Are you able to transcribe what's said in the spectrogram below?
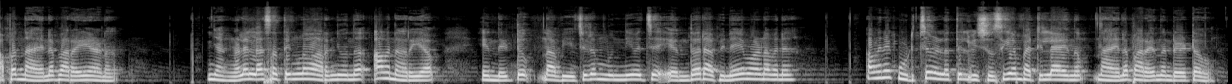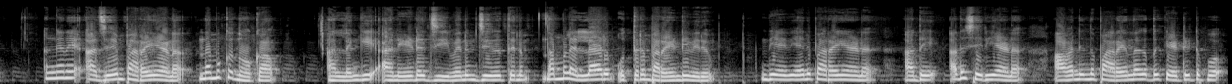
അപ്പം നയന പറയാണ് ഞങ്ങളെല്ലാ സത്യങ്ങളും അറിഞ്ഞു എന്ന് അവനറിയാം. എന്നിട്ടും നവ്യേച്ചിയുടെ മുന്നിൽ വെച്ച് എന്തൊരഭിനയമാണ് അവന് അവനെ കുടിച്ച വെള്ളത്തിൽ വിശ്വസിക്കാൻ പറ്റില്ല എന്നും നയന പറയുന്നുണ്ട് കേട്ടോ. അങ്ങനെ അജയൻ പറയാണ് നമുക്ക് നോക്കാം. അല്ലെങ്കിൽ അനയുടെ ജീവനും ജീവിതത്തിനും നമ്മളെല്ലാവരും ഉത്തരം പറയേണ്ടി വരും. ദേവ്യാനി പറയാണ് അതെ അത് ശരിയാണ്. അവൻ ഇന്ന് പറയുന്നത് കേട്ടിട്ട് പോ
